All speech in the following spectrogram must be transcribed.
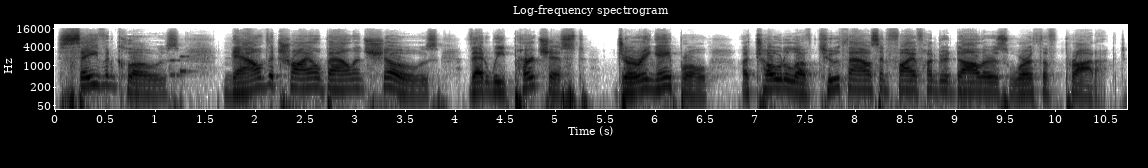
save and close. Now the trial balance shows that we purchased during April a total of $2,500 worth of product.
